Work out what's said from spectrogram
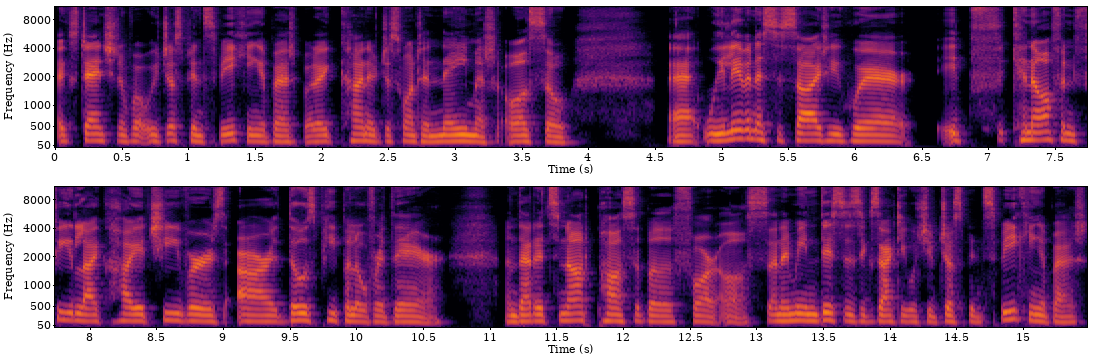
extension of what we've just been speaking about, but I kind of just want to name it also. Uh, we live in a society where it f- can often feel like high achievers are those people over there and that it's not possible for us. And I mean, this is exactly what you've just been speaking about.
